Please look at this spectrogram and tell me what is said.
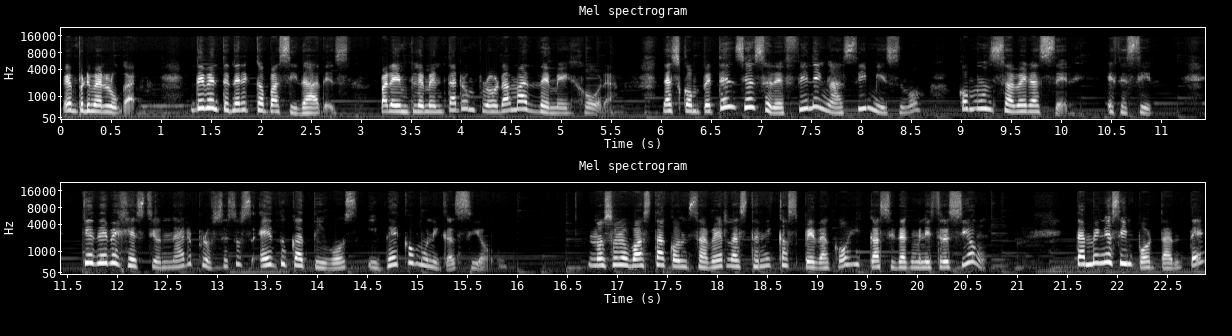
En primer lugar, deben tener capacidades para implementar un programa de mejora. Las competencias se definen a sí mismo como un saber hacer, es decir, que debe gestionar procesos educativos y de comunicación. No solo basta con saber las técnicas pedagógicas y de administración, también es importante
